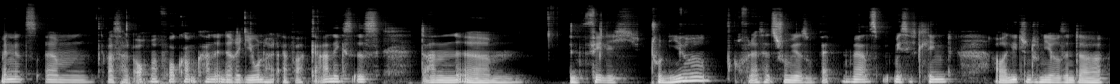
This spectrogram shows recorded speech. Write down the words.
Wenn jetzt, ähm, was halt auch mal vorkommen kann, in der Region halt einfach gar nichts ist, dann ähm, empfehle ich Turniere, auch wenn das jetzt schon wieder so wettbewerbsmäßig klingt, aber Legion-Turniere sind da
